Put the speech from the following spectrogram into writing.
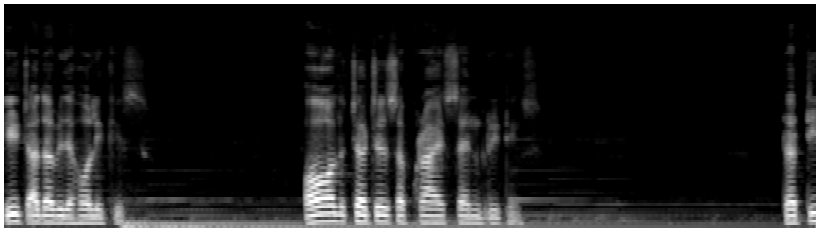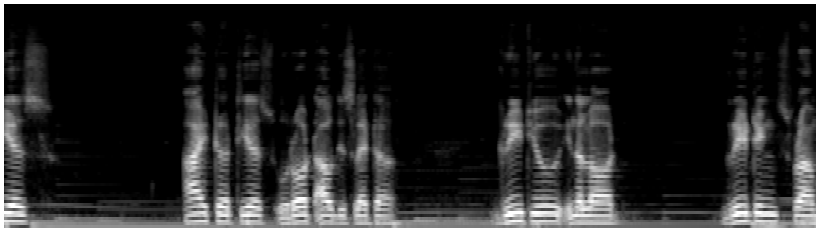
each other with a holy kiss. All the churches of Christ send greetings. Tertius, I, Tertius, who wrote out this letter, greet you in the Lord. Greetings from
